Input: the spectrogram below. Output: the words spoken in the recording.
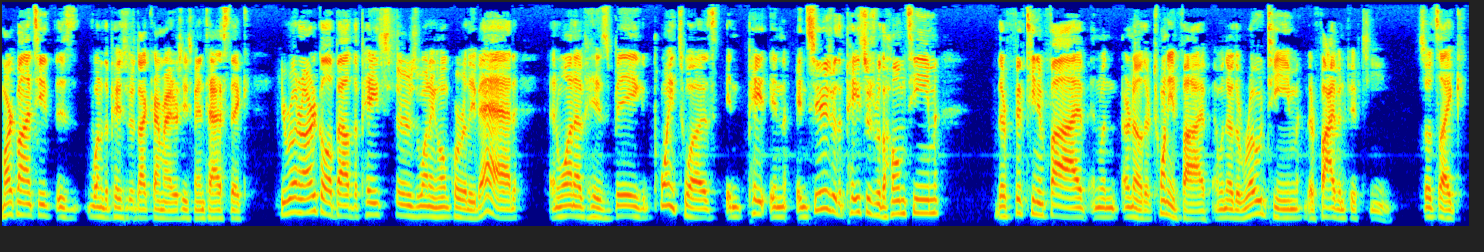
Mark Monteith is one of the Pacers.com writers. He's fantastic. He wrote an article about the Pacers wanting home court really bad, and one of his big points was in in in series where the Pacers were the home team, they're 15 and five, and when or no, they're 20 and five, and when they're the road team, they're five and 15. So it's like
